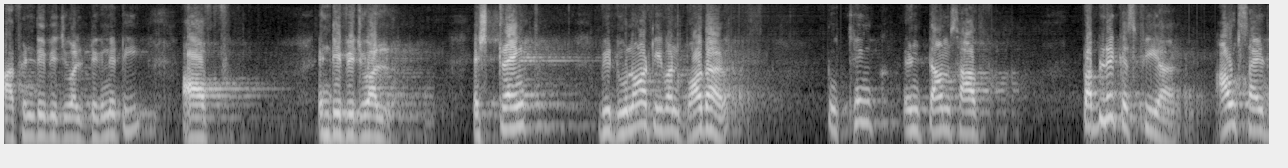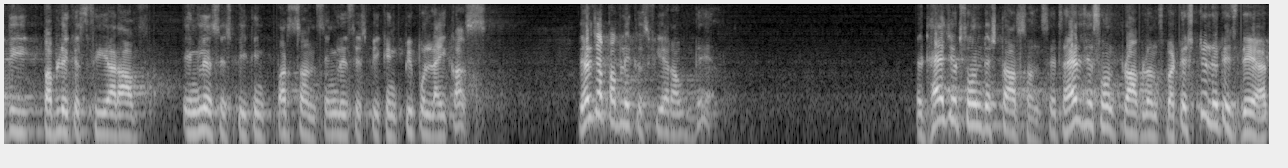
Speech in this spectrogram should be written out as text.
of individual dignity, of individual strength. We do not even bother to think in terms of public sphere, outside the public sphere of English speaking persons, English speaking people like us. There is a public sphere out there. It has its own distortions, it has its own problems, but still it is there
